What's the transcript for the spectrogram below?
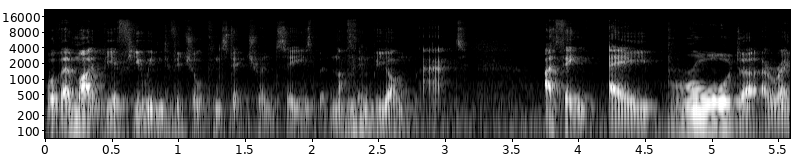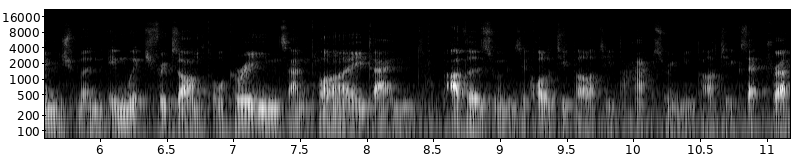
well, there might be a few individual constituencies, but nothing Mhm. beyond that. I think a broader arrangement in which, for example, Greens and Plaid and others, Women's Equality Party, perhaps Renew Party, etc.,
